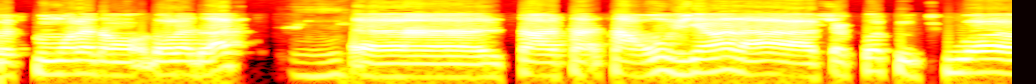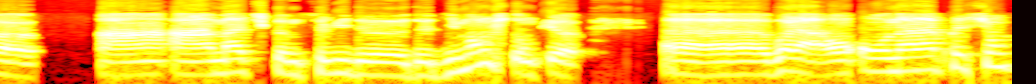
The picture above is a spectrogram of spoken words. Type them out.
à ce moment-là dans, dans la draft. Mhm. Euh, ça, ça, ça revient là à chaque fois que toi euh, a un, a un match comme celui de, de dimanche. Donc euh, voilà, on, on a l'impression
